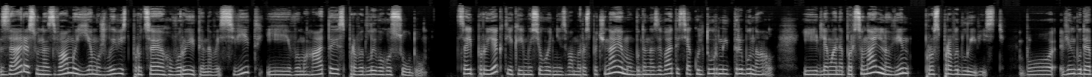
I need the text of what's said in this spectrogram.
Зараз у нас з вами є можливість про це говорити на весь світ і вимагати справедливого суду. Цей проєкт, який ми сьогодні з вами розпочинаємо, буде називатися Культурний трибунал. І для мене персонально він про справедливість, бо він буде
